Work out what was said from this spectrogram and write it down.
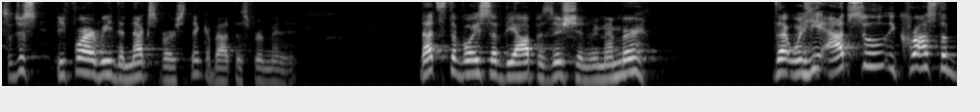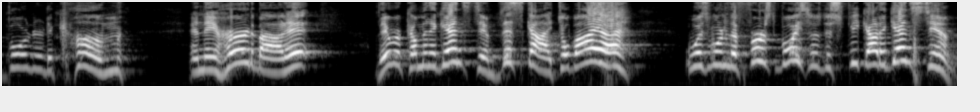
so just before I read the next verse, think about this for a minute. That's the voice of the opposition, remember? That when he absolutely crossed the border to come and they heard about it, they were coming against him. This guy, Tobiah, was one of the first voices to speak out against him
